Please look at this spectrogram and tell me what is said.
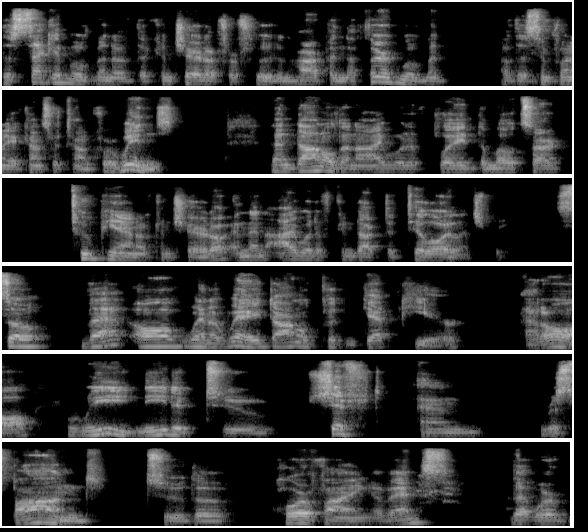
the second movement of the concerto for flute and harp, and the third movement of the Sinfonia Concertante for winds. Then Donald and I would have played the Mozart two piano concerto, and then I would have conducted Till Eulenspiegel. So that all went away. Donald couldn't get here at all. We needed to shift and respond to the horrifying events that were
